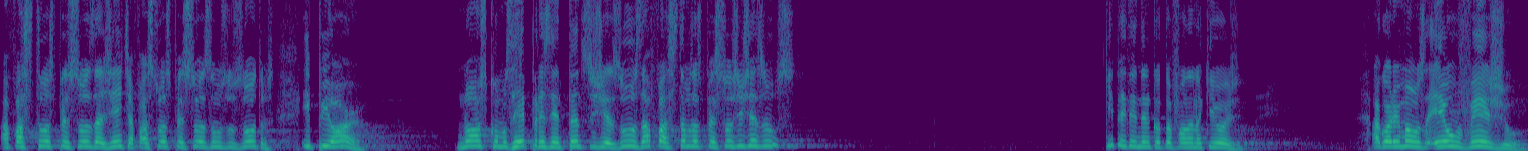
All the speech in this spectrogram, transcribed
Afastou as pessoas da gente, afastou as pessoas uns dos outros. E pior, nós, como representantes de Jesus, afastamos as pessoas de Jesus. Quem está entendendo o que eu estou falando aqui hoje? Agora, irmãos, eu vejo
